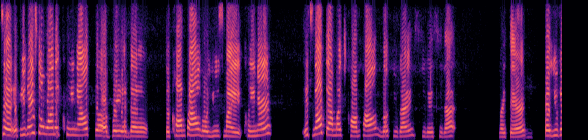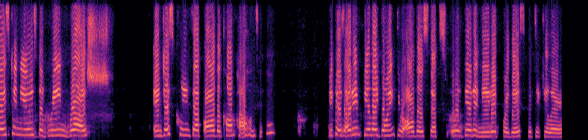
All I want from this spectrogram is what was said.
So if you guys don't want to clean out the the the compound or use my cleaner, it's not that much compound. Look, you guys, you guys see that right there? But you guys can use the green brush and just cleans up all the compound. because I didn't feel like going through all those steps. It didn't need it for this particular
